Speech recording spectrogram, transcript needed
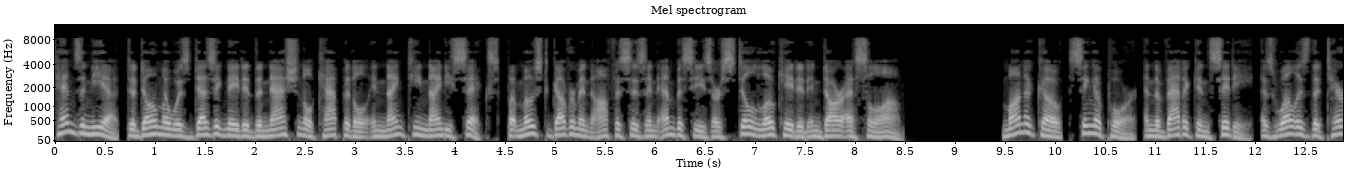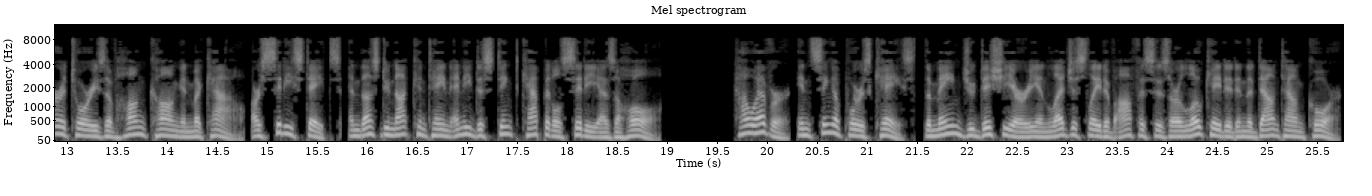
Tanzania, Dodoma was designated the national capital in 1996, but most government offices and embassies are still located in Dar es Salaam. Monaco, Singapore, and the Vatican City, as well as the territories of Hong Kong and Macau, are city-states, and thus do not contain any distinct capital city as a whole. However, in Singapore's case, the main judiciary and legislative offices are located in the downtown core.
